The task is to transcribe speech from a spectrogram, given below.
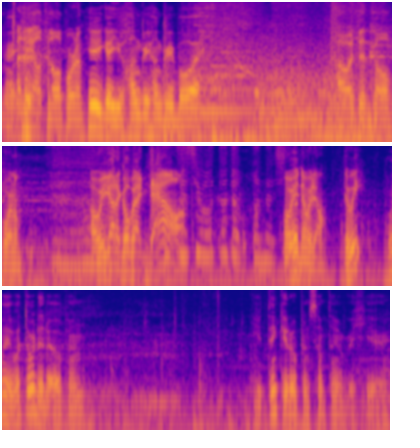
Right. I think I'll teleport him. Here you go, you hungry, hungry boy. Oh, it didn't teleport him. Oh, we gotta go back down. Oh, wait, no, we don't. Do we? Wait, what door did it open? You'd think it opened something over here.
